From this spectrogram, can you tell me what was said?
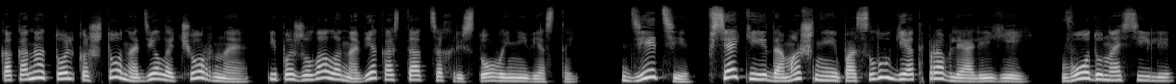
как она только что надела черное и пожелала навек остаться Христовой невестой. Дети всякие домашние послуги отправляли ей. Воду носили,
